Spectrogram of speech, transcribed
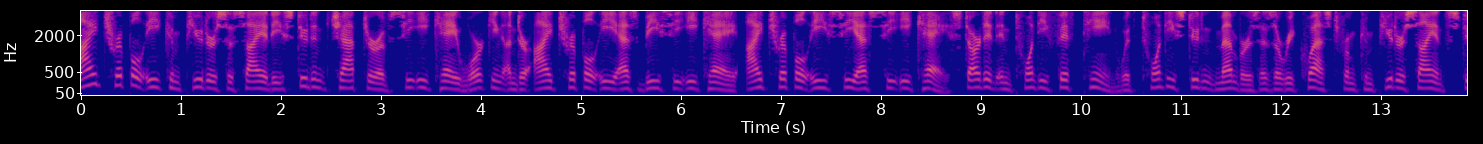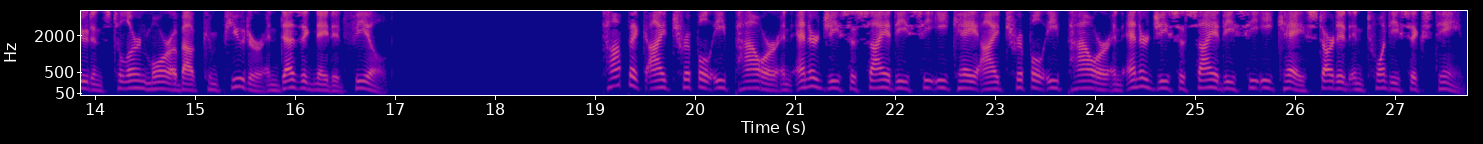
IEEE Computer Society Student Chapter of CEK working under IEEE SBCEK, IEEE CSCEK started in 2015 with 20 student members as a request from computer science students to learn more about computer and designated field. Topic IEEE Power and Energy Society CEK IEEE Power and Energy Society CEK started in 2016.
